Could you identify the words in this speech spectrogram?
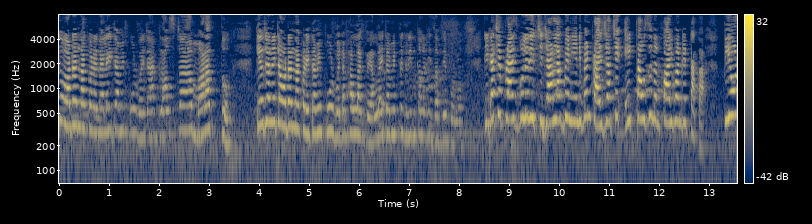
কেউ অর্ডার না করে, নাহলে এটা আমি পরবো। এটা ব্লাউজটা মারাত্মক। কেউ যেন এটা অর্ডার না করে, এটা আমি পরবো, এটা ভালো লাগবে। আল্লাহ, এটা আমি একটা গ্রিন কালার হিসাব দিয়ে পরবো। ঠিক আছে প্রাইস বলে দিচ্ছি, যার লাগবে নিয়ে নেবেন। প্রাইস যাচ্ছে এইট টাকা। পিওর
